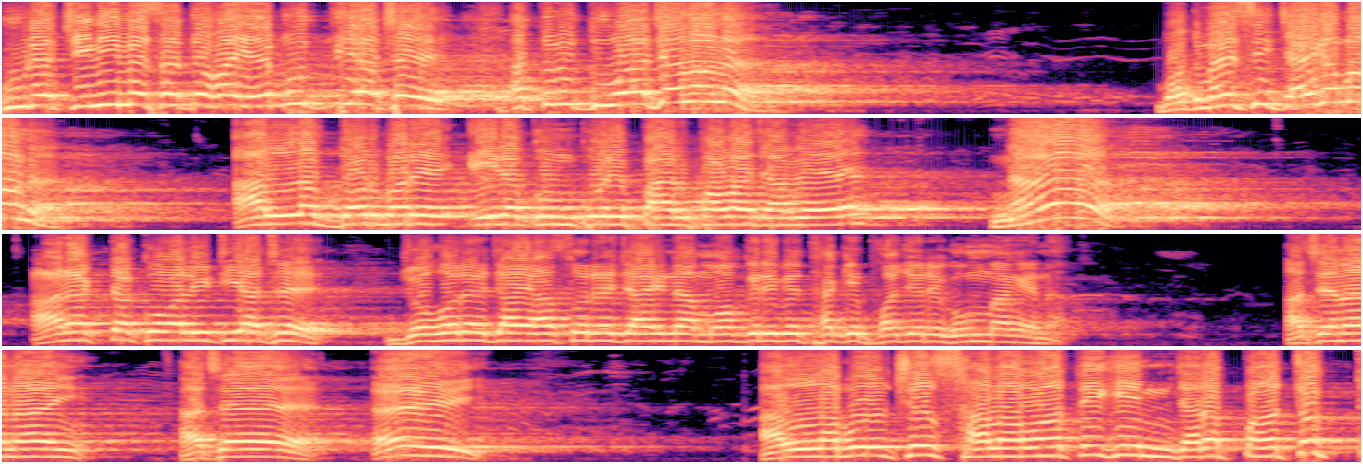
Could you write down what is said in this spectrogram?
গুড়ে চিনি মেশাতে হয়, এ বুদ্ধি আছে। আর তুমি দুয়া জানো না? বদমাইশি জায়গা পাও না। আল্লাহর দরবারে এইরকম করে পার পাওয়া যাবে না। আর একটা কোয়ালিটি আছে, জোহরে যায়, আসরে যায় না, মগরিবে থাকে, ফজরে ঘুম ভাঙে না। আছে না নাই? আছে। এই, আল্লাহ বলছে, সালাওয়াতিহীন যারা পাঁচক্ত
